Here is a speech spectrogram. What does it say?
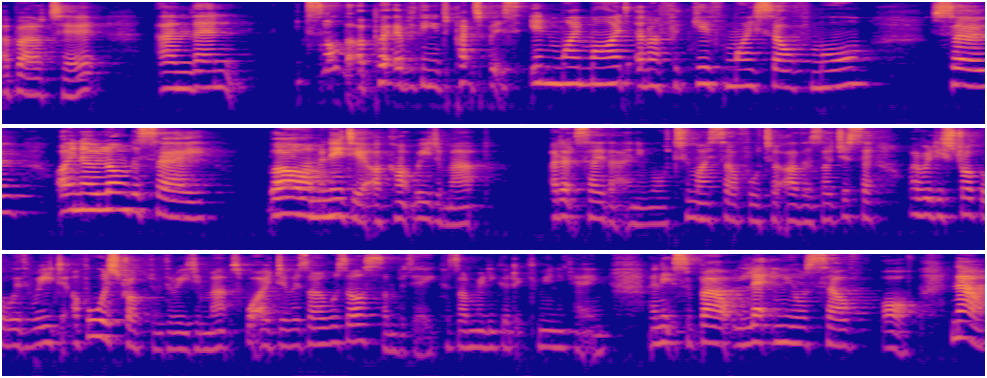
about it and then it's not that I put everything into practice, but it's in my mind and I forgive myself more. So I no longer say, Oh, I'm an idiot, I can't read a map. I don't say that anymore to myself or to others. I just say, I really struggle with reading. I've always struggled with reading maps. What I do is I always ask somebody because I'm really good at communicating. And it's about letting yourself off. Now,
